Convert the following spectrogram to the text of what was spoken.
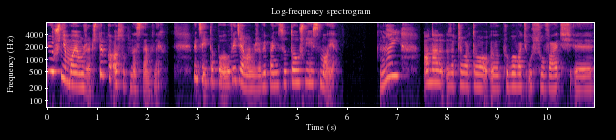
już nie moją rzecz, tylko osób następnych. Więc jej to powiedziałam, że wie pani co, to już nie jest moje. No i ona zaczęła to y, próbować usuwać, y,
